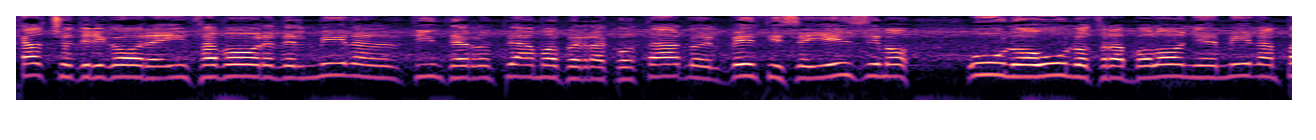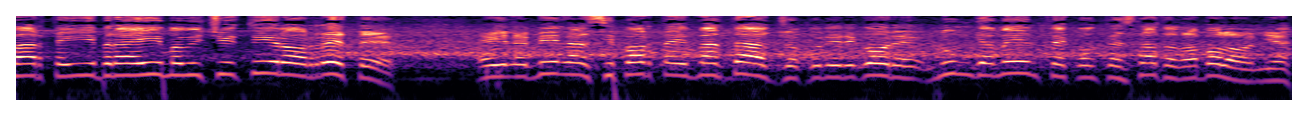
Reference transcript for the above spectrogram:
Calcio di rigore in favore del Milan. Ti interrompiamo per raccontarlo. Il ventiseiesimo 1-1 tra Bologna e Milan. Parte Ibrahimovic, il tiro, rete e il Milan si porta in vantaggio con il rigore lungamente contestato da Bologna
